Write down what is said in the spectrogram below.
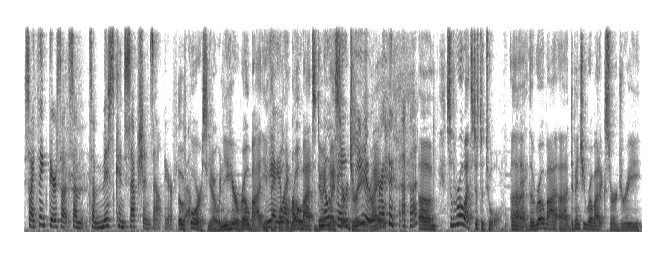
So I think there's a, some some misconceptions out there. of will. course, you know when you hear robot, you yeah, think, well, like, the robot's oh, doing no, my surgery, you, right? um, so the robot's just a tool. Uh. The robot, uh, Da Vinci Robotic Surgery,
